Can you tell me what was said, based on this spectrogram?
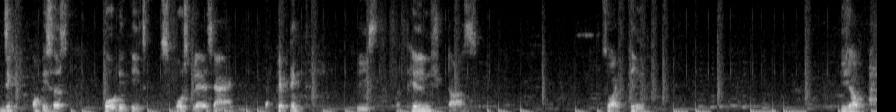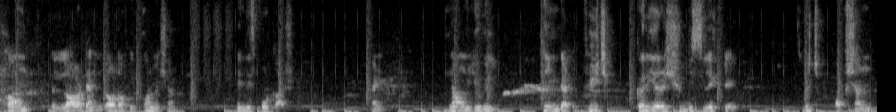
executive officers. 14th is sports players and the 15th is the film stars so i think you have found a lot and lot of information in this podcast and now you will think that which career should be selected which option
